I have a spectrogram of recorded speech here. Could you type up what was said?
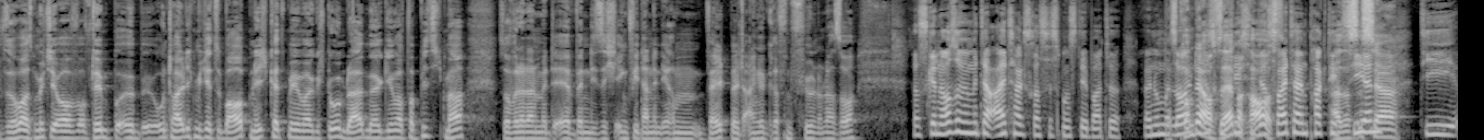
sowas möchte ich auf, auf dem äh, unterhalte ich mich jetzt überhaupt nicht, kannst mir mal gestohlen bleiben, äh, geh mal verpiss dich mal. So wenn du dann mit äh, wenn die sich irgendwie dann in ihrem Weltbild angegriffen fühlen oder so. Das ist genauso wie mit der Alltagsrassismusdebatte. Wenn du mit Das Leuten kommt ja auch selber diskutierst, die raus. das weiterhin praktizieren, Also es ist ja die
